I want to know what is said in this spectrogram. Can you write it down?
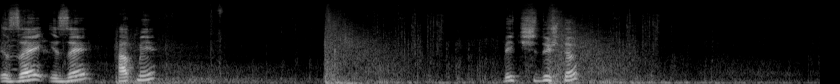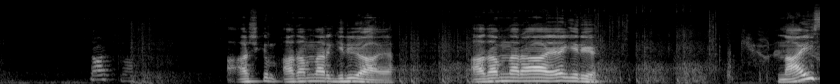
Izay, Izay, help me. Bir kişi düştü. Short mu? Aşkım adamlar giriyor A'ya. Adamlar A'ya giriyor. Nice.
